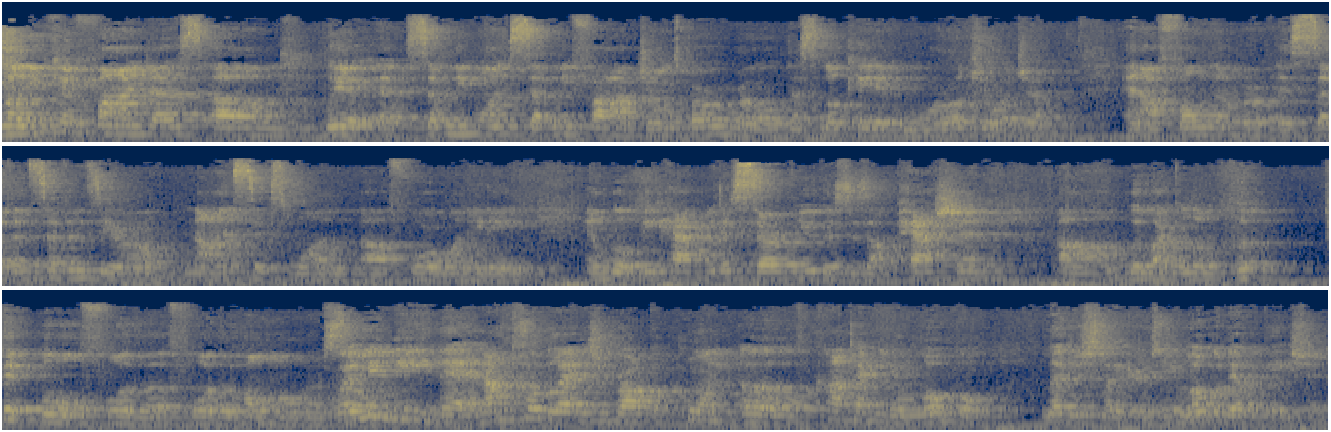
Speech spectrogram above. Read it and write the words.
Well, you can find us. Um, we're at 7175 Jonesboro Road. That's located in Morrow, Georgia. And our phone number is 770-961-4188. And we'll be happy to serve you. This is our passion. Um, we're like a little pit, pit bull for the for the homeowner. So Well, you need that, and I'm so glad that you brought the point of contacting your local legislators and your local delegation.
